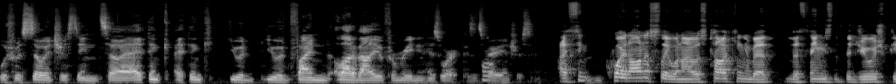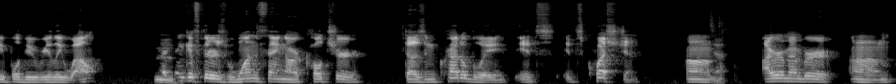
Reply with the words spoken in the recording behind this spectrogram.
which was so interesting. So I think I think you would you would find a lot of value from reading his work because it's very interesting. I think, mm-hmm. quite honestly, when I was talking about the things that the Jewish people do really well, mm. I think if there's one thing our culture does incredibly. It's it's question. Um, yeah. I remember um,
